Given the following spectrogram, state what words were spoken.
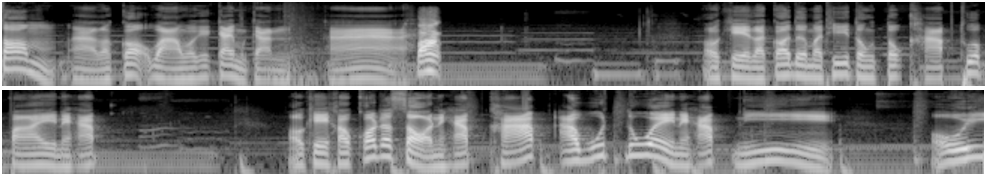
ซ่อมอ่าแล้วก็วางไว้ใกล้ๆเหมือนกันอ่าปังโอเค แล้วก็เดินมาที่ตรงโต๊ะคราฟทั่วไปนะครับ โอเคเขาก็จะสอนนะครับคราฟอาวุธด้วยนะครับ นี่ โอ้ย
